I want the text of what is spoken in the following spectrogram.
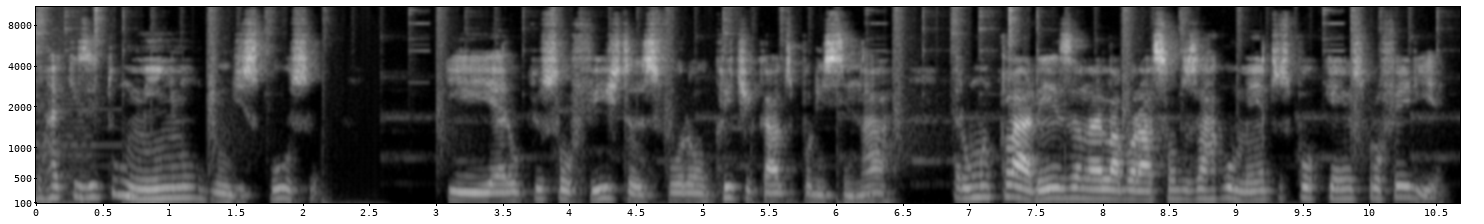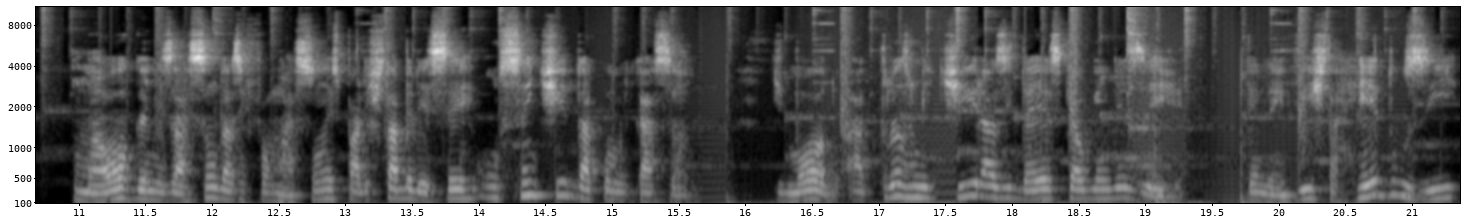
um requisito mínimo de um discurso, e era o que os sofistas foram criticados por ensinar, era uma clareza na elaboração dos argumentos por quem os proferia, uma organização das informações para estabelecer um sentido da comunicação, de modo a transmitir as ideias que alguém deseja, tendo em vista reduzir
